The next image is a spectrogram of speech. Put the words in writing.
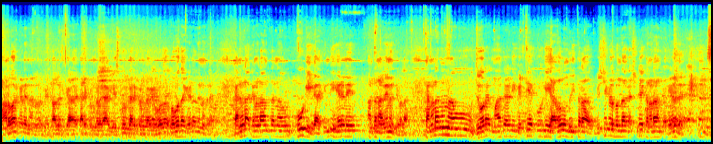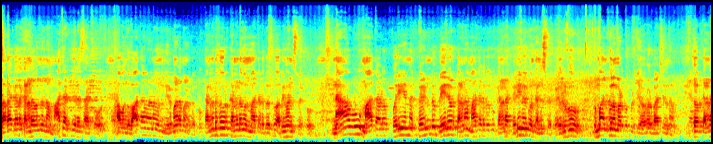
ಹಲವಾರು ಕಡೆ ನಾನು ಕಾಲೇಜ್ ಕಾರ್ಯಕ್ರಮಗಳಿಗಾಗಲಿ ಸ್ಕೂಲ್ ಕಾರ್ಯಕ್ರಮಗಳಿಗೆ ಹೋದಾಗ ಹೇಳೋದೇನೆಂದರೆ ಕನ್ನಡ ಕನ್ನಡ ಅಂತ ನಾವು ಕೂಗಿ, ಈಗ ಹಿಂದಿ ಹೇರಣೆ ಅಂತ ನಾವೇನಂತೀವಲ್ಲ? ಕನ್ನಡನ ನಾವು ಜೋರಾಗಿ ಮಾತಾಡಿ, ಗಟ್ಟಿಯಾಗಿ ಕೂಗಿ ಯಾವುದೋ ಒಂದು ಈ ಥರ ವಿಷಯಗಳು ಬಂದಾಗ ಅಷ್ಟೇ ಕನ್ನಡ ಅಂತ ಹೇಳಿದೆ ಸದಾಕಾಲ ಕನ್ನಡವನ್ನು ನಾವು ಮಾತಾಡ್ತಿದ್ರೆ ಸಾಕು, ಆ ಒಂದು ವಾತಾವರಣವನ್ನು ನಿರ್ಮಾಣ ಮಾಡಬೇಕು, ಕನ್ನಡದವರು ಕನ್ನಡವನ್ನು ಮಾತಾಡಬೇಕು, ಅಭಿಮಾನಿಸಬೇಕು. ನಾವು ಮಾತಾಡೋ ಪರಿಯನ್ನು ಕಂಡು ಬೇರೆಯವರು ಕನ್ನಡ ಮಾತಾಡಬೇಕು, ಕನ್ನಡ ಕಲಿಬೇಕು ಅಂತ ಅನಿಸ್ಬೇಕು. ಎಲ್ರಿಗೂ ತುಂಬ ಅನುಕೂಲ ಮಾಡ್ಕೊಟ್ಬಿಡ್ತೀವಿ ಅವ್ರವ್ರ ಭಾಷೆನ ನಾವು. ಸೊ ಅವ್ರು ಕನ್ನಡ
